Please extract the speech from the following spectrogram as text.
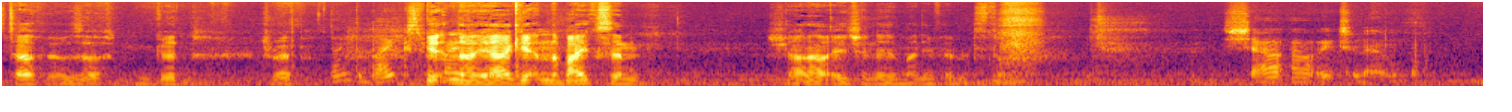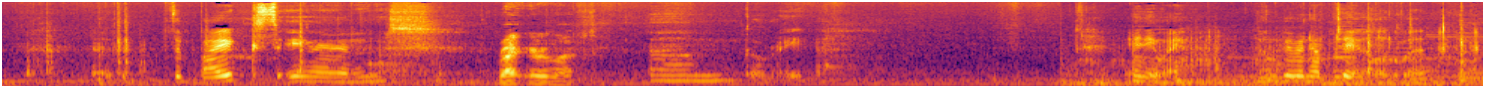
tough. It was a good trip. I think the bikes were Getting the yeah, getting the bikes and shout out H and M, my new favorite store. Shout out H&M. The, the bikes and Right or left? Um go right. Anyway, I'll give an update in a little bit.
